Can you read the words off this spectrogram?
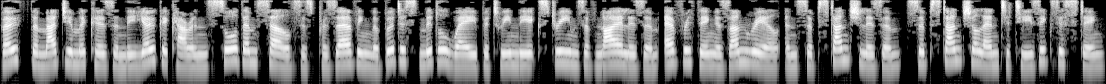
Both the Madhyamakas and the Yogacarans saw themselves as preserving the Buddhist middle way between the extremes of nihilism everything is unreal and substantialism substantial entities existing,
